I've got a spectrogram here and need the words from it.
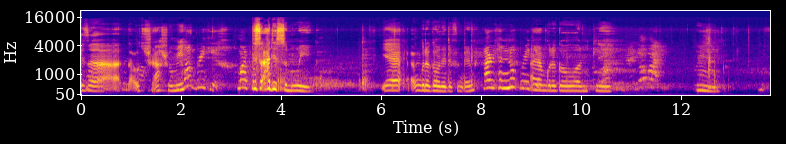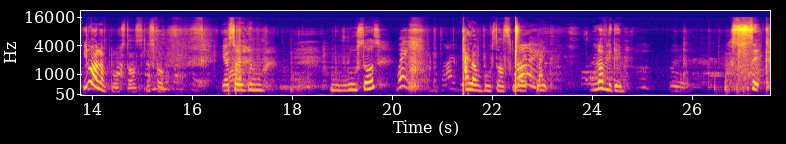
Guys, uh, that was trash for me. Can't break it. My This ad is annoying. Yeah, I'm gonna go on a different game. Harry cannot break I it. am gonna go and play. Hmm. You know I love Brawl Stars. Let's go. Yeah, so um, Brawl Stars. Wait. I love Brawl Stars. Like, like, lovely game. Sick.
